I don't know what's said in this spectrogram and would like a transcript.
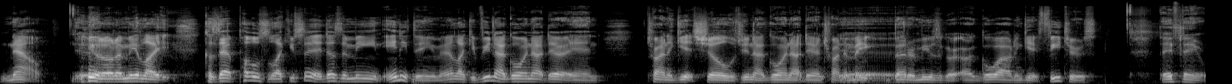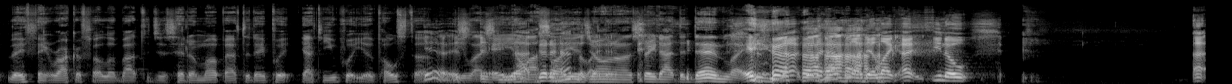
now? Yeah. You know what I mean? Like, cause that post, like you said, it doesn't mean anything, man. Like if you're not going out there and trying to get shows, you're not going out there and trying to make better music or, or go out and get features. They think they think Rockefeller about to just hit them up after they put after you put your post up. Yeah, it's- like, it's hey yo, I saw your like John on straight out the den. Like It's not gonna happen like that. Like I, you know, I,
